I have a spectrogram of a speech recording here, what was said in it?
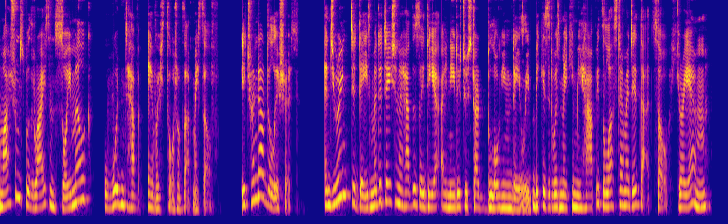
mushrooms with rice and soy milk wouldn't have ever thought of that myself. It turned out delicious. And during today's meditation, I had this idea I needed to start blogging daily because it was making me happy the last time I did that. So here I am.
